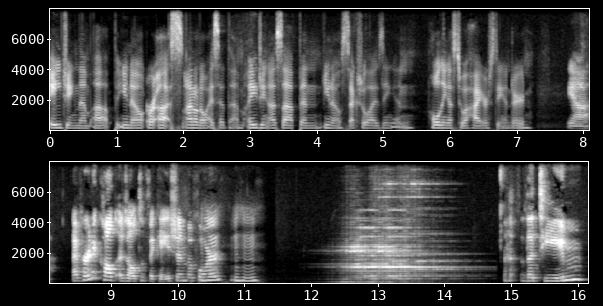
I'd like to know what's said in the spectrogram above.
aging them up you know or us i don't know why i said them aging us up and you know sexualizing and holding us to a higher standard Yeah, I've heard it called adultification before. hmm The team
